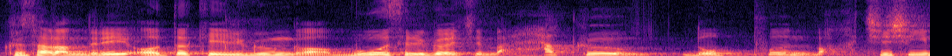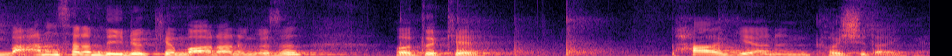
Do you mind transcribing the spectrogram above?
그 사람들이 어떻게 읽은가, 무엇을 읽을지 막 그 높은 막 지식이 많은 사람들이 이렇게 말하는 것은 어떻게 파괴하는 것이다 이거야.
